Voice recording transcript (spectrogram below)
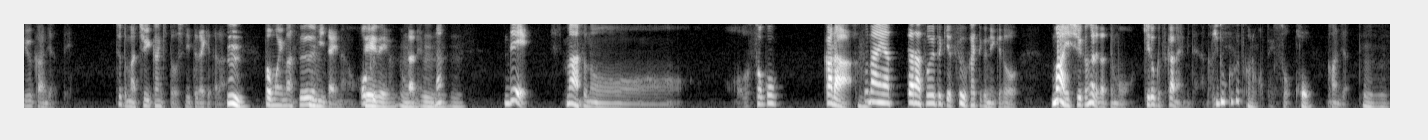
いう感じやって。ちょっとまあ注意喚起としていただけたらうん。と思います、うん。みたいな送っ丁寧よ。うんだねんなうんでまあそのそこからうん。普段やったらそういう時はすぐ帰ってくんねんけど、まあ1週間ぐらい経っても既読つかないみたいな感じ。既読がつかなかったよ。そほう。う感じやって。うんうん。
